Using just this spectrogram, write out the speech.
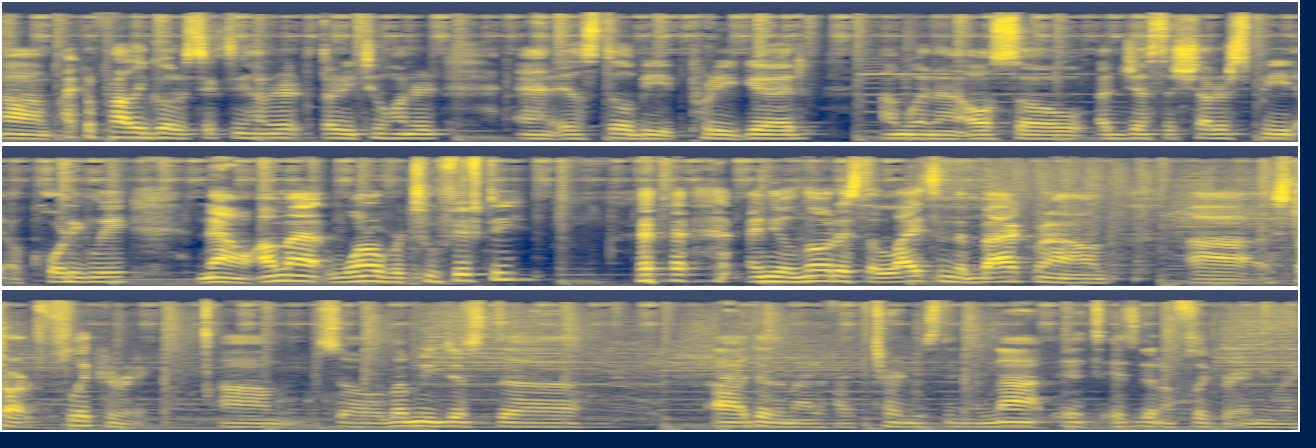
um, I could probably go to 1600, 3200, and it'll still be pretty good. I'm gonna also adjust the shutter speed accordingly. Now I'm at one over 250, and you'll notice the lights in the background uh, start flickering. Um, so let me just, uh, uh, it doesn't matter if I turn this thing or not, it, it's gonna flicker anyway.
